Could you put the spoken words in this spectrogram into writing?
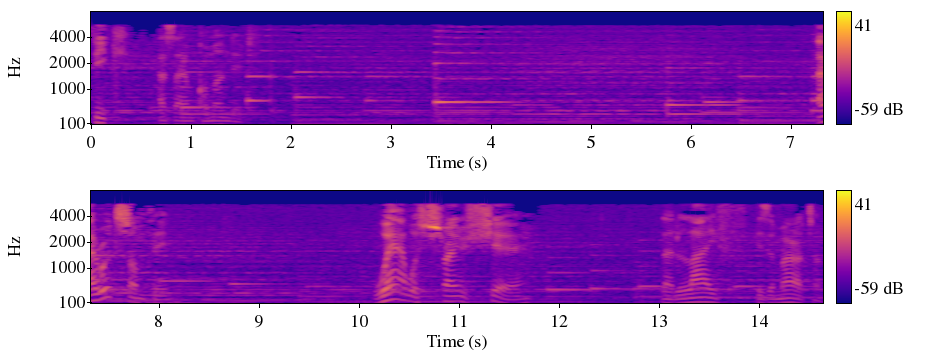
Speak as I am commanded. I wrote something where I was trying to share that life is a marathon.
